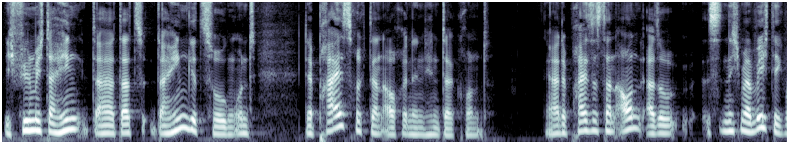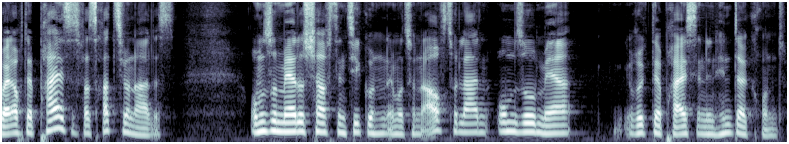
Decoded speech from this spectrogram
Ich fühle mich dahin, da, dazu, dahin gezogen und der Preis rückt dann auch in den Hintergrund. Ja, der Preis ist dann auch, also ist nicht mehr wichtig, weil auch der Preis ist was Rationales. Umso mehr du schaffst, den Zielkunden emotional aufzuladen, umso mehr rückt der Preis in den Hintergrund.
